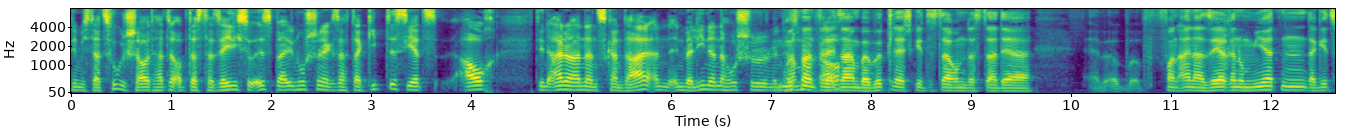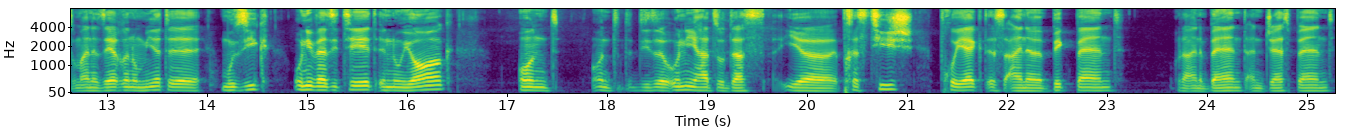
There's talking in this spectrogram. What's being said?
dem ich da zugeschaut hatte, ob das tatsächlich so ist bei den Hochschulen. Er hat gesagt, da gibt es jetzt auch den einen oder anderen Skandal an, in Berlin an der Hochschule. Muss man Hamburg vielleicht auch. sagen, bei Whiplash geht es darum, dass da der äh, von einer sehr renommierten, da geht es um eine sehr renommierte Musikuniversität in New York und, und diese Uni hat so, dass ihr Prestigeprojekt ist eine Big Band oder eine Band, eine Jazzband,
